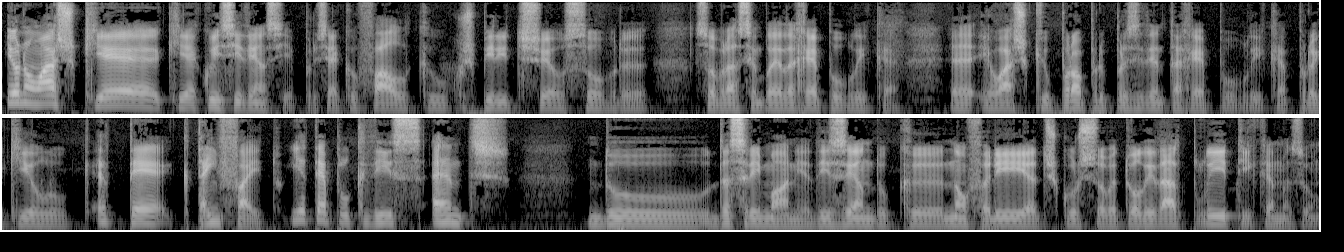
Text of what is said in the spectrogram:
Eu não acho que é, que é coincidência, por isso é que eu falo que o, espírito desceu sobre, sobre a Assembleia da República. Eu acho que o próprio Presidente da República, por aquilo até que tem feito e até pelo que disse antes do, da cerimónia, dizendo que não faria discurso sobre atualidade política, mas um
